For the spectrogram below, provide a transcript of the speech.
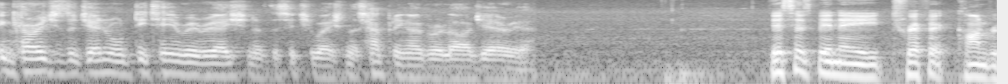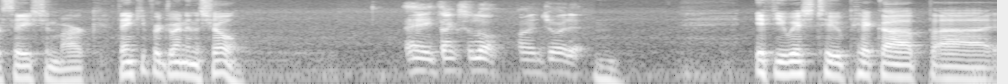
Encourages a general deterioration of the situation that's happening over a large area. This has been a terrific conversation, Mark. Thank you for joining the show. Hey, thanks a lot. I enjoyed it. If you wish to pick up uh,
